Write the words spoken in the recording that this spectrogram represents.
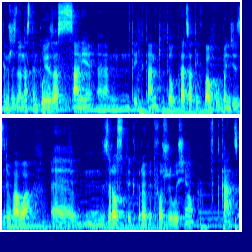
tym, że następuje zassanie tej tkanki, to praca tych wałków będzie zrywała e, wzrosty, które wytworzyły się w tkance.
